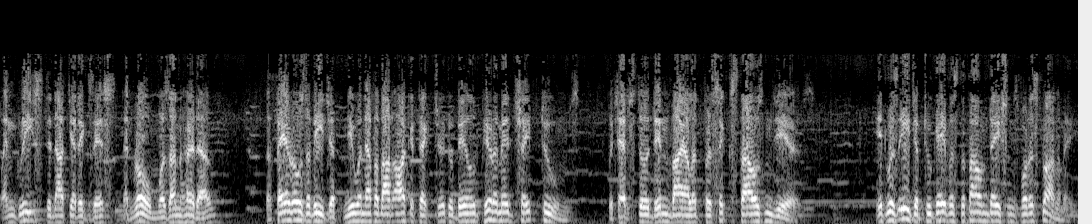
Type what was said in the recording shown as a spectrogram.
when Greece did not yet exist and Rome was unheard of, the pharaohs of Egypt knew enough about architecture to build pyramid-shaped tombs, which have stood inviolate for 6,000 years. It was Egypt who gave us the foundations for astronomy.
